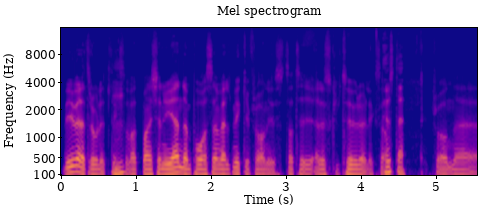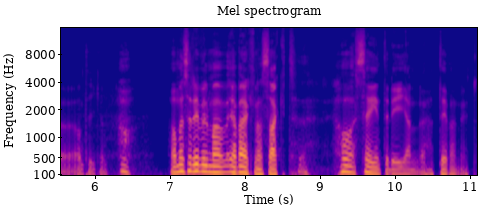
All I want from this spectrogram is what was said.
Det är ju väldigt roligt liksom, Mm. att man känner igen den påsen väldigt mycket från just staty, eller skulpturer liksom, Just det. från eh, antiken. Ja men så det vill man, jag verkligen ha sagt. Hör, säg inte det igen nu, att det var nytt.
